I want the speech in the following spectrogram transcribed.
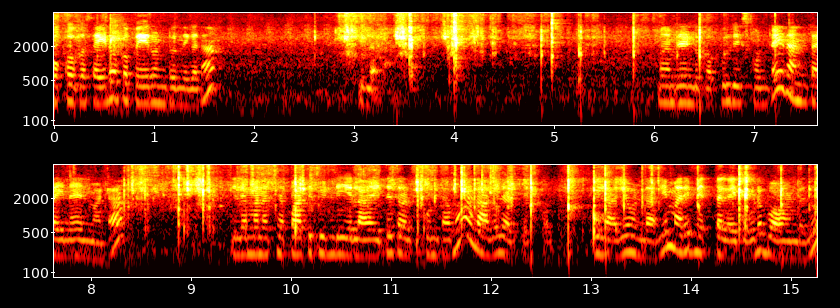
ఒక్కొక్క సైడ్ ఒక పేరు ఉంటుంది కదా. ఇలా. మనం రెండు కప్పులు తీసుకుంటే ఇదంతా అయినాయి అనమాట ఇలా మన చపాతి పిండి ఎలా అయితే తడుపుకుంటామో అలాగే తడిపేసుకోవాలి. ఇలాగే ఉండాలి. మరి మెత్తగా అయితే కూడా బాగుండదు.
